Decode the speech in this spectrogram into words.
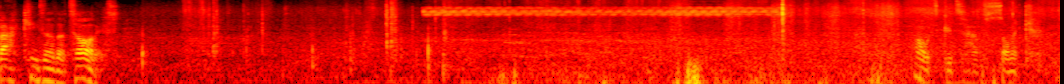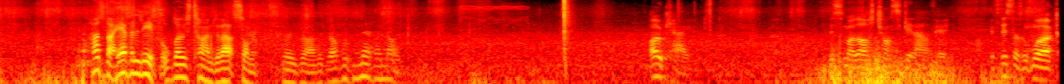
back into the TARDIS. Oh, it's good to have Sonic. How did I ever live all those times without Sonic screwdrivers? I would never know. Okay. This is my last chance to get out of here. If this doesn't work,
